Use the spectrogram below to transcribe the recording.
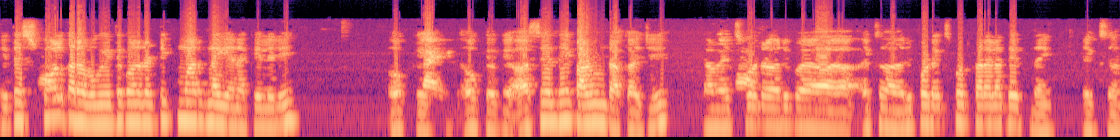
इथे स्क्रोल करा बघू इथे कोणाला टिक मार्क नाही आहे ना केलेली? ओके. ओके ओके असेल ते काढून टाकायची. त्यामुळे एक्सपोर्ट रिपोर्ट एक्सपोर्ट करायला देत नाही एक्सेल.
